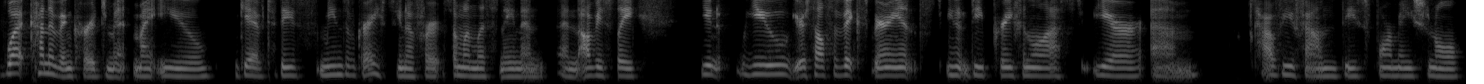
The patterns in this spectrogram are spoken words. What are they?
what kind of encouragement might you give to these means of grace you know for someone listening and and obviously you know you yourself have experienced you know deep grief in the last year um how have you found these formational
